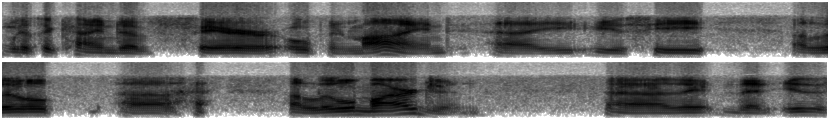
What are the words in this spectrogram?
with a kind of fair, open mind, uh, you, you, see a little uh, a little margin uh, that, that is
